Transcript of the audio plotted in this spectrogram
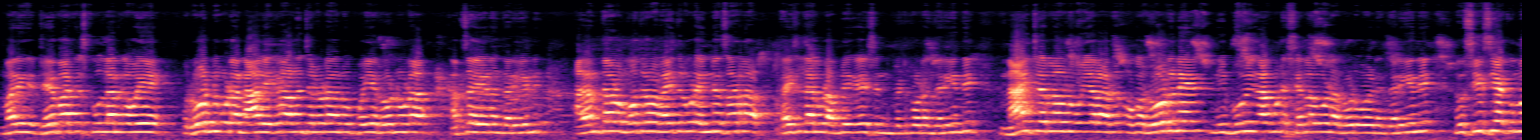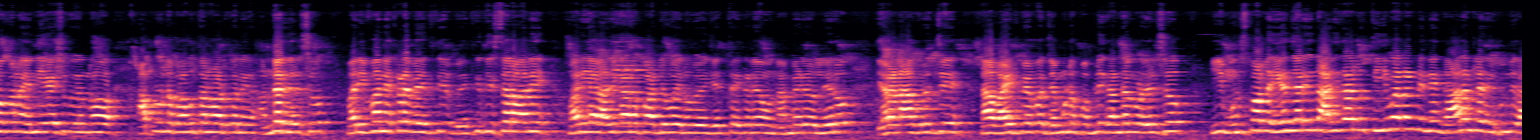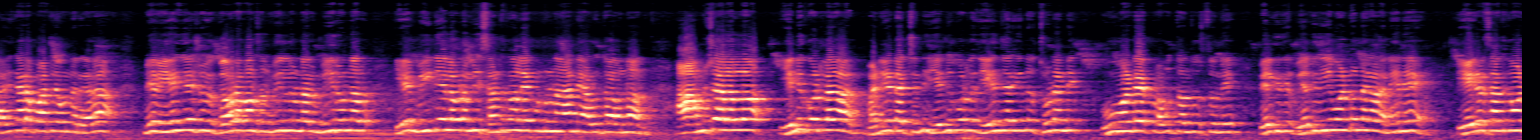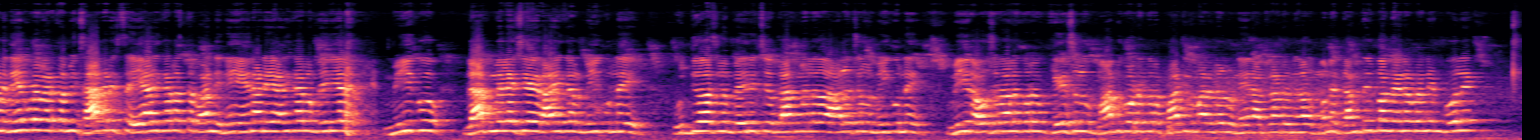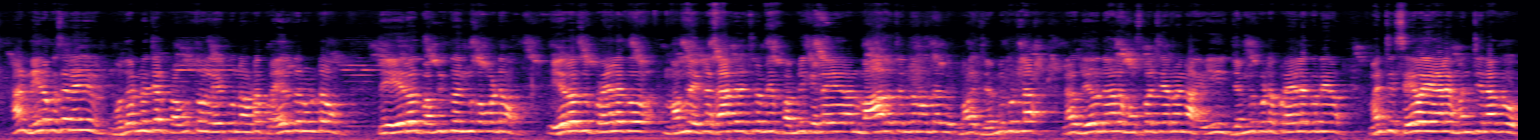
మరి జయభారతి స్కూల్ దానికి పోయే రోడ్ను కూడా నాలుగు ఎకరాల నుంచి కూడా నువ్వు పోయే రోడ్ను కూడా కబ్జా చేయడం జరిగింది. అదంతా కూడా మోతరం రైతులు కూడా ఎన్నోసార్లు తహసీల్దార్ కూడా అప్లికేషన్ పెట్టుకోవడం జరిగింది. నాయచర్లో నువ్వు ఇలా ఒక రోడ్డునే నీ భూమి కాకుండా చెర్లో కూడా రోడ్డు పోయడం జరిగింది. నువ్వు సీసీఐ కుంభకోణం ఎన్ని చేసుకున్నావు అప్పుడున్న ప్రభుత్వాన్ని వాడుకొని అందరు తెలుసు. మరి ఇవన్నీ ఎక్కడ వెతికి వెతికి తీస్తారో అని మరి ఇలా అధికార పార్టీ పోయి నువ్వు చెప్తే ఇక్కడే నమ్మేదో లేరు. ఇలా నా గురించి నా వైట్ పేపర్ జమ్మున పబ్లిక్ అందరూ కూడా తెలుసు. ఈ మున్సిపాలిటీలో ఏం జరిగిందో అధికారులు తీవాలండి నేను కాదట్లేదు ఇప్పుడు మీరు అధికార పార్టీలో ఉన్నారు కదా. మేము ఏం చేసాం? గౌరవాంశాలు వీళ్ళు ఉన్నారు మీరు ఉన్నారు ఏ మీడియాలో కూడా మీ సంతకం లేకుండా ఉన్నా అని అడుగుతా ఉన్నాను. ఆ అంశాలలో ఎన్ని కోట్ల బడ్జెట్ వచ్చింది ఎన్ని కోట్ల ఏం జరిగిందో చూడండి. ఊ అంటే ప్రభుత్వం చూస్తుంది. వెలిగి వెలిగిదీయమంటున్నా కదా నేనే. ఏ సంతకం అంటే నేను కూడా పెడతాను మీకు సహకరిస్తే. ఏ అధికారులతో రండి నేను ఏనాడు ఏ అధికారులు బెదిరియాలి మీకు బ్లాక్ మెయిల్ వేసే రాజకీయాలు మీకున్నాయి. ఉద్యోగస్తులను బెదిరించే బ్లాక్ మెయిల్ ఆలోచనలు మీకున్నాయి. మీరు అవసరాల కొరకు కేసులు మాపుకోవడం ద్వారా పార్టీలు మారడం నేను అట్లాంటి కాదు. మొన్న గంత ఇబ్బంది అయినప్పుడు నేను పోలే. నేను ఒకసారి మొదటి నుంచి ప్రభుత్వం లేకుండా కూడా ప్రజలతో ఉంటాం. మేము ఏ రోజు పబ్లిక్తో ఎన్నుకోవడం ఏ రోజు ప్రజలకు మమ్మల్ని ఎట్లా సహకరించడం మేము పబ్లిక్ ఎలా చేయాలని మా ఆలోచనలో ఉంటుంది మా జమ్మికుంట్ల నాకు దేవుని దేవాల మున్సిపల్ చైర్మన్ ఈ జమ్మికుంట ప్రజలకు నేను మంచి సేవ చేయాలి మంచి నాకు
